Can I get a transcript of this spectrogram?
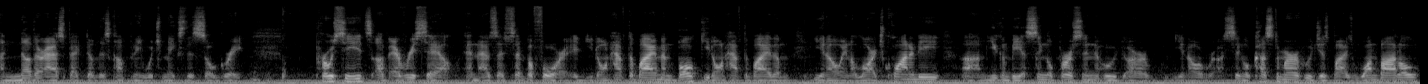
another aspect of this company which makes this so great. Proceeds of every sale, and as I've said before, you don't have to buy them in bulk. You don't have to buy them, you know, in a large quantity. Um, you can be a single person who, or you know, a single customer who just buys one bottle,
